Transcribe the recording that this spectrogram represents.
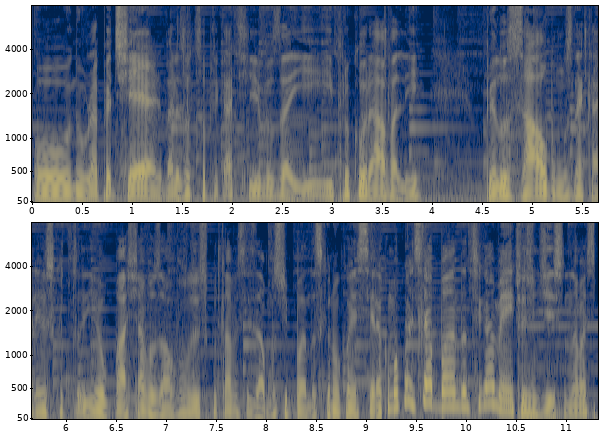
ou no Rapid Share, vários outros aplicativos aí e procurava ali pelos álbuns, né, cara? Eu, escuto, eu baixava os álbuns, eu escutava esses álbuns de bandas que eu não conhecia. Era como eu conhecia a banda antigamente, hoje em dia. Isso não é mais,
